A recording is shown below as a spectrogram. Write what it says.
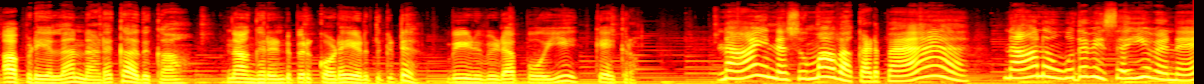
அப்படியெல்லாம் நடக்காதுக்கா. நாங்க ரெண்டு பேரும் கொடைய எடுத்துக்கிட்டு வீடு வீடா போய் கேக்குறோம். நான் என்ன சும்மாவா கிடப்பேன்? நானும் உதவி செய்யுவேனே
